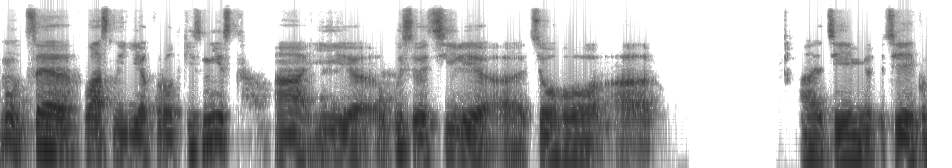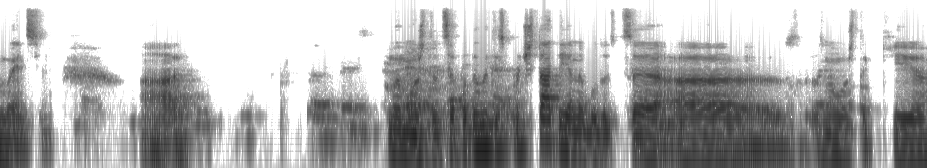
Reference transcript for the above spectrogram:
ну це власне є короткий зміст, а, і описує цілі цього цієї цієї конвенції. Ви можете це подивитись, прочитати. Я не буду це знову ж таки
